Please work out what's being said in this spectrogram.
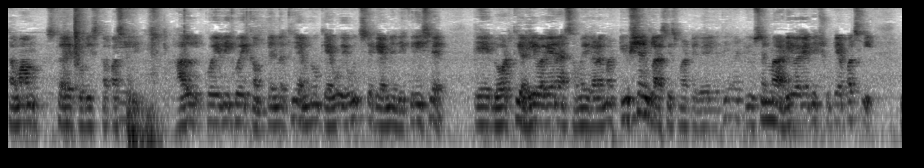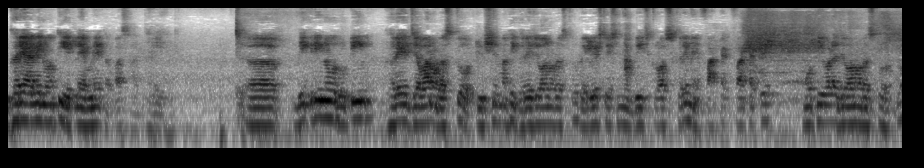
તમામ સ્તરે પોલીસ તપાસ કરી હાલ કોઈ એવી કોઈ કમ્પ્લેન નથી. એમનું કહેવું એવું જ છે કે એમની દીકરી છે એ દોઢથી અઢી વાગ્યાના સમયગાળામાં ટ્યુશન ક્લાસીસ માટે ગયેલી હતી અને ટ્યુશનમાં અઢી વાગ્યાથી છૂટ્યા પછી ઘરે આવી નહોતી એટલે એમણે તપાસ હાથ ધરી હતી. દીકરીનો રૂટીન ઘરે જવાનો રસ્તો, ટ્યુશનમાંથી ઘરે જવાનો રસ્તો, રેલવે સ્ટેશનનો બ્રિજ ક્રોસ કરીને ફાટક ફાટકે મોતીવાડા જવાનો રસ્તો હતો.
